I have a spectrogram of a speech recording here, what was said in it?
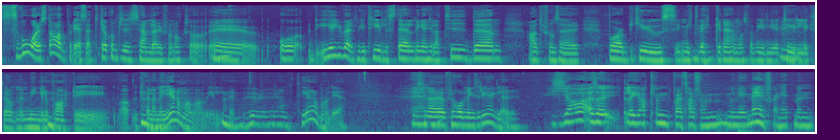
svår stad på det sättet. Jag kom precis hem därifrån också. Mm. Eh, och det är ju väldigt mycket tillställningar hela tiden. Allt från så här barbecues mitt i mm. veckorna hemma hos familjer mm. till liksom mingel och party kvällarna mm. igenom om man vill. Mm. Hur, hur hanterar man det? Sådana um, förhållningsregler? Ja, alltså, eller jag kan bara tala från min egna erfarenhet men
